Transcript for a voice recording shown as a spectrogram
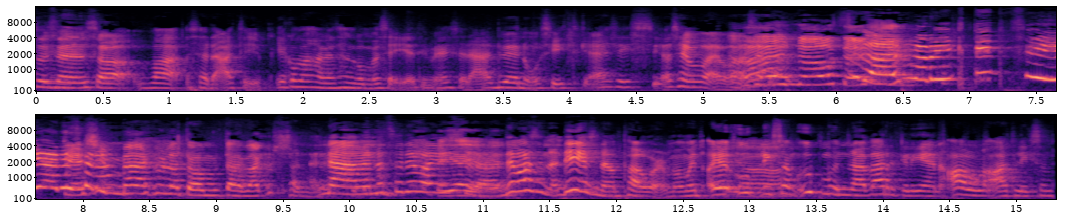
Så sen så var sådär typ, jag kommer ihåg att han kommer säga till mig sådär, du är nog sitkeä Sissi och sen var jag bara sådär, know sådär på riktigt säger det Tiesin mä kyllä tuon, tai mä kyllä. Nej men alltså det var ju Ja, sådär, det var sådär, det är sådär en power moment. Och jag upp, Ja. liksom uppmuntrar verkligen alla att liksom,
